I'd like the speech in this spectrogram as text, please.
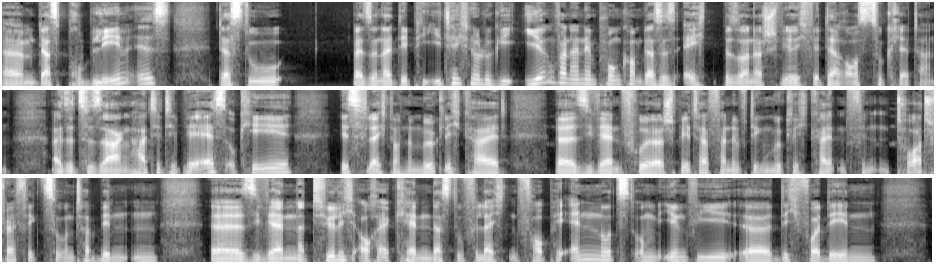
Ähm, das Problem ist, dass du bei so einer DPI-Technologie irgendwann an den Punkt kommt, dass es echt besonders schwierig wird, da rauszuklettern. Also zu sagen, HTTPS, okay, ist vielleicht noch eine Möglichkeit. Äh, sie werden früher oder später vernünftige Möglichkeiten finden, Tor-Traffic zu unterbinden. Äh, sie werden natürlich auch erkennen, dass du vielleicht ein VPN nutzt, um irgendwie äh, dich vor denen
